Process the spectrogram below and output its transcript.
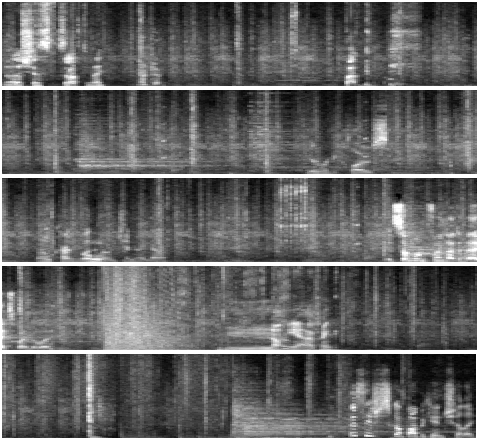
No, she's still after me. Okay. But You're really close. I'm currently working Oh. on Jin right now. Did someone find out the hex, by the way? Not yet, I think. Let's see if she's got barbecue and chili.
